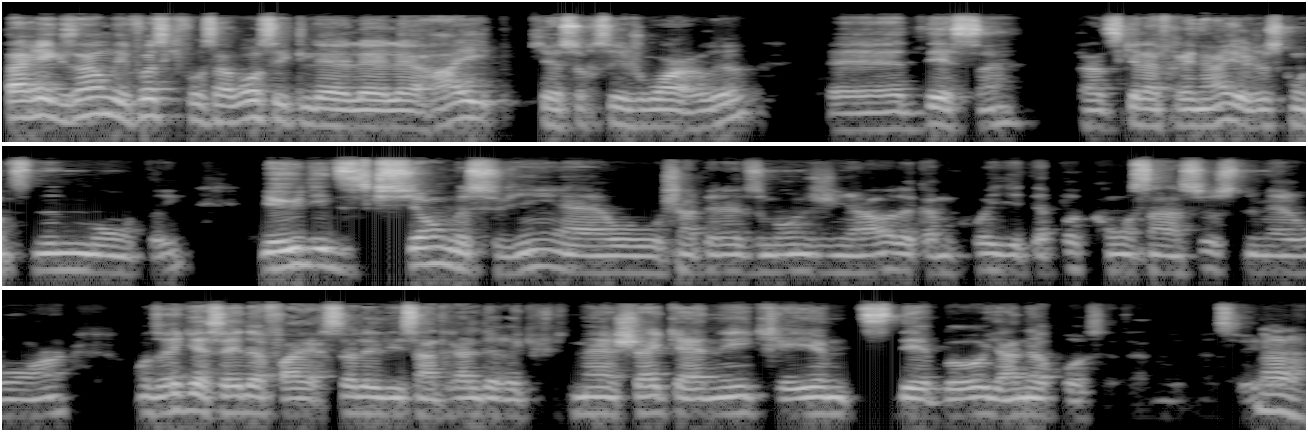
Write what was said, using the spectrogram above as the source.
par exemple, des fois, ce qu'il faut savoir, c'est que le, hype qu'il y a sur ces joueurs-là euh, descend, tandis que Lafrenière, il a juste continué de monter. Il y a eu des discussions, je me souviens, au championnat du monde junior, comme quoi il n'était pas consensus numéro un on dirait qu'ils essayent de faire ça, les centrales de recrutement, chaque année, créer un petit débat. Il n'y en a pas cette année.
